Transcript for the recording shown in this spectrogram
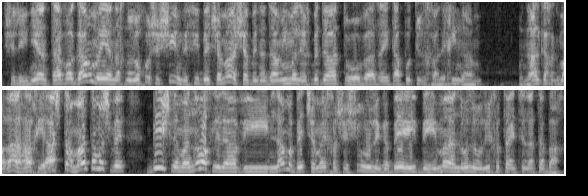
שלעניין תברא גרמי אנחנו לא חוששים לפי בית שמאי שהבן אדם ימלך בדעתו ואז הייתה פה טרחה לחינם? עונה על כך הגמרא, הכי אשתא, מה אתה משווה? בישלמה נוח לי להבין למה בית שמאי חששו לגבי בהמה לא להוליך אותה אצל הטבח.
